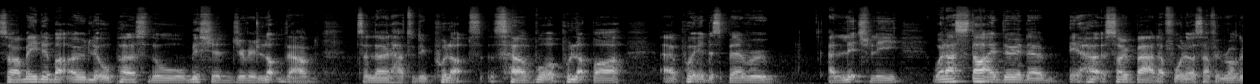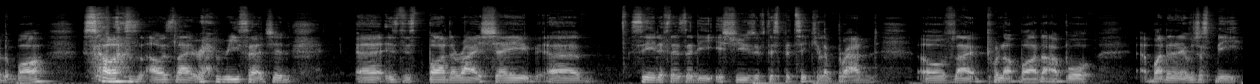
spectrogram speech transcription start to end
So I made it my own little personal mission during lockdown to learn how to do pull ups. So I bought a pull up bar, uh, put it in the spare room, and literally when I started doing them, it hurt so bad. I thought there was something wrong with the bar. So I was, I was like researching, uh, is this bar the right shape? Um, seeing if there's any issues with this particular brand of like pull up bar that I bought. But then it was just me.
